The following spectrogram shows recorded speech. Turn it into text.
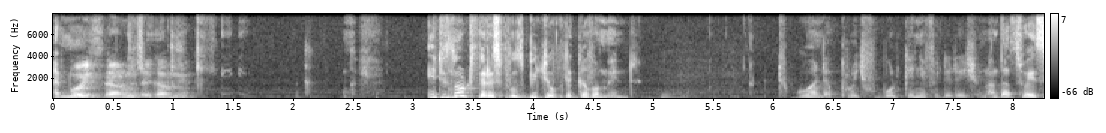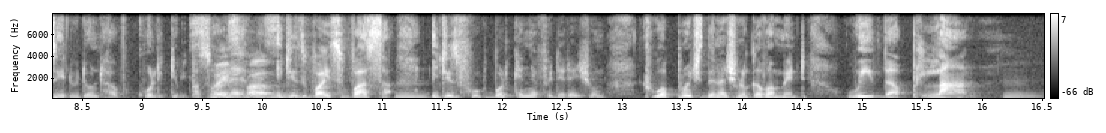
It I mean- boils down with the government. It is not the responsibility of the government mm-hmm. to go and approach Football Kenya Federation. And that's why I said we don't have quality It's personnel. It is vice versa. Mm. It is Football Kenya Federation to approach the national government with a plan. Mm.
